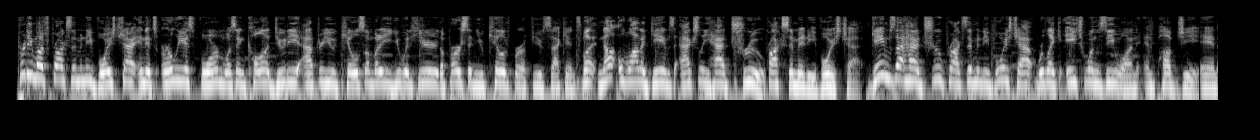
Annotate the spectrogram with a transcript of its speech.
Pretty much proximity voice chat in its earliest form was in Call of Duty. After you kill somebody, you would hear the person you killed for a few seconds, but not a lot of games actually had true proximity voice chat. Games that had true proximity voice chat were like H1Z1 and PUBG, and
